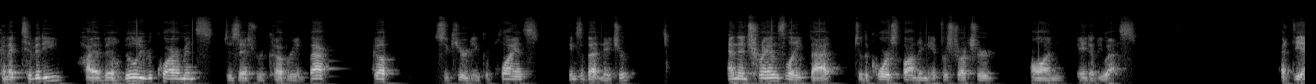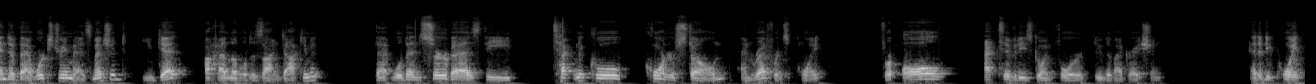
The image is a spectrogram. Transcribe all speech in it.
connectivity, high availability requirements, disaster recovery and backup, security and compliance, things of that nature, and then translate that to the corresponding infrastructure on AWS. At the end of that workstream, as mentioned, you get a high-level design document that will then serve as the technical cornerstone and reference point for all activities going forward through the migration. At any point,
